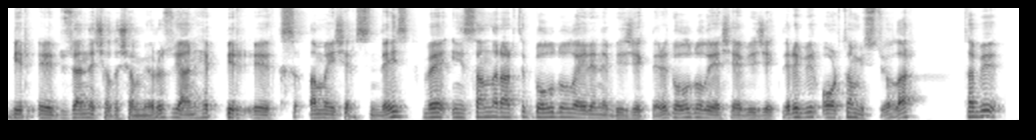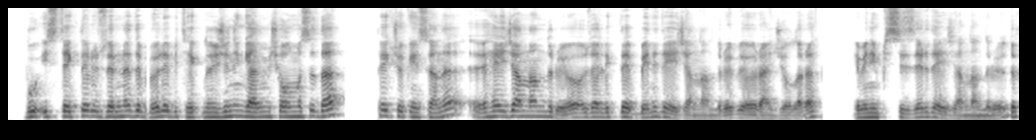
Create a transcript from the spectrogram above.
bir e, düzenle çalışamıyoruz. Yani hep bir e, kısıtlama içerisindeyiz ve insanlar artık dolu dolu eğlenebilecekleri, dolu dolu yaşayabilecekleri bir ortam istiyorlar. Tabii bu istekler üzerine de böyle bir teknolojinin gelmiş olması da pek çok insanı e, heyecanlandırıyor. Özellikle beni de heyecanlandırıyor bir öğrenci olarak. Eminim ki sizleri de heyecanlandırıyordur.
